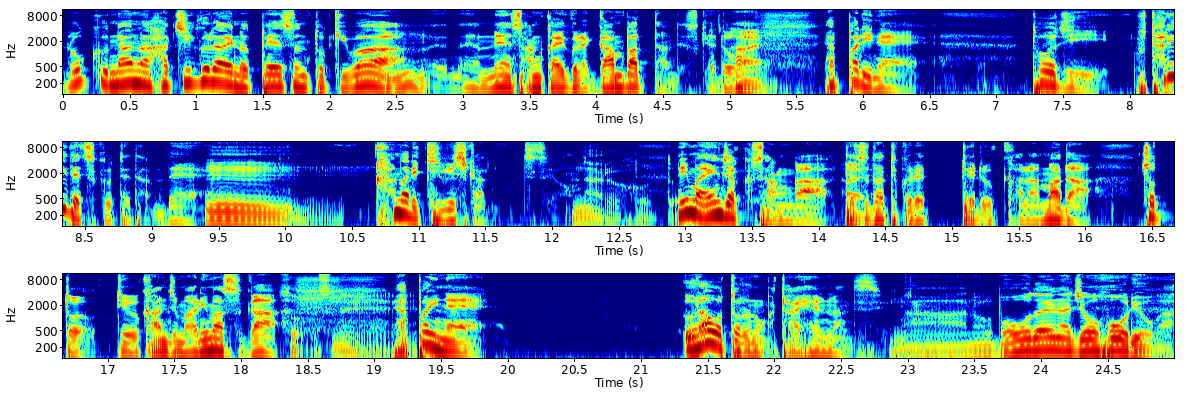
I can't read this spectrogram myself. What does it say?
678ぐらいのペースの時は、うん。年3回ぐらい頑張ったんですけど、はい。やっぱりね当時2人で作ってたんで、うん。かなり厳しかったなるほど。で今円尺さんが手伝ってくれてるからまだちょっとっていう感じもありますがそうですね。やっぱりね裏を取るのが大変なんですよ。あの膨大な情報量が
